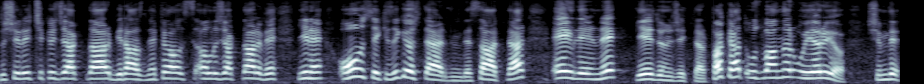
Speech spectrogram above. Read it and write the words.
dışarı çıkacaklar biraz nefes alacaklar ve yine 18'i gösterdiğinde saatler evlerine geri dönecekler. Fakat uzmanlar uyarıyor. Şimdi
